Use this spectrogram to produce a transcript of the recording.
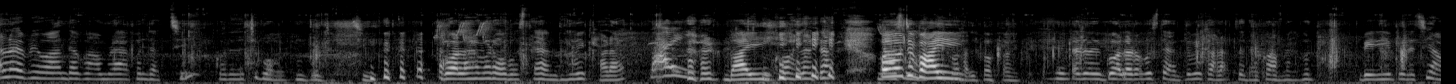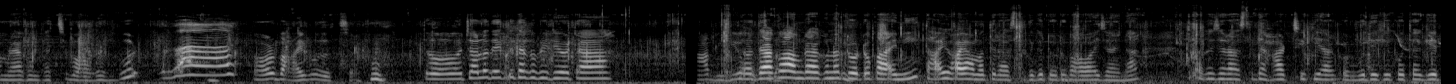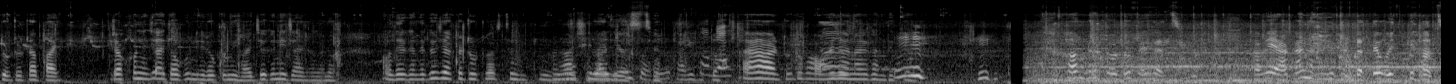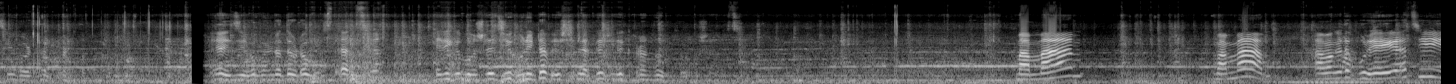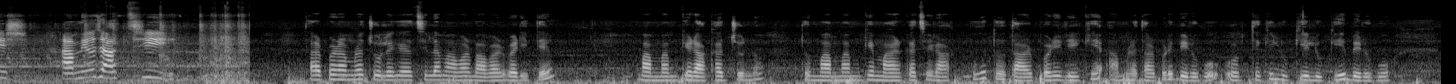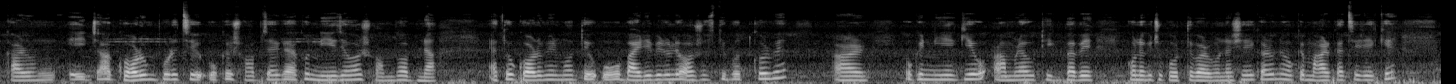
Hello everyone দেখো আমরা এখন যাচ্ছি। কোথায় যাচ্ছি? বহরমপুর যাচ্ছি। গলা আমার অবস্থা একদমই খারাপ। বাই। বলছে বাই। হয়। গলার অবস্থা একদমই খারাপ। তো দেখো আমরা এখন বেরিয়ে পড়েছি আমরা এখন যাচ্ছি বহরমপুর। আমার ভাই বলছে। তো চলো দেখতে থাকো ভিডিওটা। তো দেখো আমরা এখনও টোটো পাইনি তাই হয় আমাদের রাস্তা থেকে টোটো পাওয়াই যায় না। তাকে যে রাস্তা দিয়ে হাঁটছি কি আর করব? দেখি কোথায় গিয়ে টোটোটা পাই যখনই যাই তখন এরকমই হয় যেখানেই যাই না কেন। আমাদের এখান থেকে যে একটা টোটো আসছে নাকি? না আসছে। হ্যাঁ টোটো পাওয়া যায় না এখান থেকে। আমরা টোটো পেয়ে গেছি আমি একা না এখানটাতে ওইদিকে আছি ওটা এই যে ওখানটাতে ওটা বসে আছে। এদিকে বসলে ঝিগুনিটা বেশি লাগে সেই কারণে ওদিকে বসে আছে। মাম্মাম মাম্মাম। আমাকে তো ভুলে গেছিস। আমিও যাচ্ছি। তারপর আমরা চলে গেছিলাম আমার বাবার বাড়িতে মাম্মামকে রাখার জন্য। তো মাম্মামকে মার কাছে রাখব, তো তারপরে রেখে আমরা তারপরে বেরোবো, ওর থেকে লুকিয়ে লুকিয়ে বেরোবো। কারণ এই যা গরম পড়েছে, ওকে সব জায়গায় এখন নিয়ে যাওয়া সম্ভব না। এত গরমের মধ্যে ও বাইরে বেরোলে অস্বস্তি বোধ করবে? আর ওকে নিয়ে গিয়েও আমরাও ঠিকভাবে কোনো কিছু করতে পারব না। সেই কারণে ওকে মার কাছে রেখে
